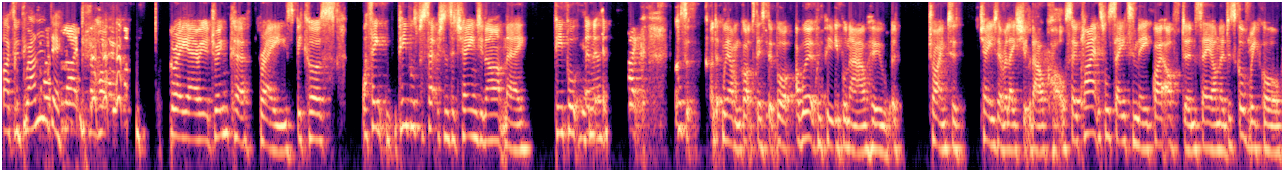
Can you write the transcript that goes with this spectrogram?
like a brandy, like the whole grey area drinker phrase. Because I think people's perceptions are changing, aren't they? People yeah. and, and like because we haven't got to this bit, but I work with people now who are trying to change their relationship with alcohol. So clients will say to me quite often, say on a discovery call,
